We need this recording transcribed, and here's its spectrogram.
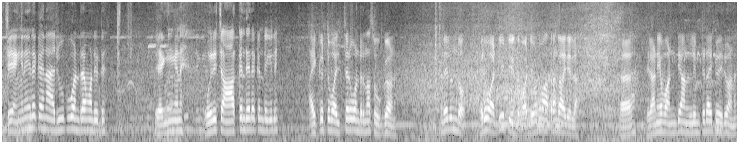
പക്ഷെ എങ്ങനെയൊക്കെ അതിനെ അരുവക്ക് കൊണ്ടുവരാൻ വേണ്ടിയിട്ട്. എങ്ങനെ? ഒരു ചാക്ക് എന്തെങ്കിലുമൊക്കെ ഉണ്ടെങ്കിൽ അയക്കിട്ട് വലിച്ചറ് കൊണ്ടുവരുന്ന സുഖമാണ്. എന്തെങ്കിലും ഉണ്ടോ? ഒരു വടി കിട്ടിയിട്ടുണ്ട്. വടി കൊണ്ട് മാത്രം കാര്യമല്ല ഏ? ഇതിലാണെങ്കിൽ വണ്ടി അൺലിമിറ്റഡ് ആയിട്ട് വരുവാണ്.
